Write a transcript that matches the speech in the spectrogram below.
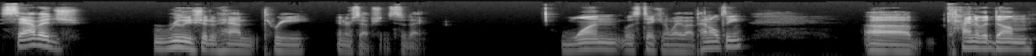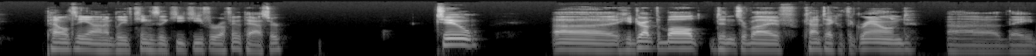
Savage really should have had three interceptions today. One was taken away by penalty. Uh, kind of a dumb penalty on, I believe, Kingsley Keke for roughing the passer. Two, uh, he dropped the ball, didn't survive contact with the ground. Uh, they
